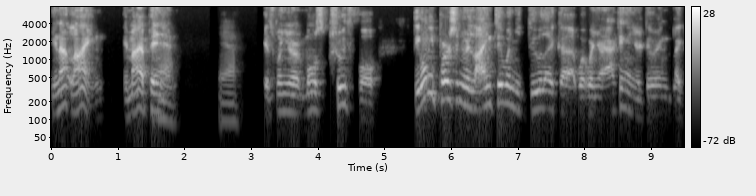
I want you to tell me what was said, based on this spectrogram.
you're not lying, in my opinion. Yeah. It's when you're most truthful. The only person you're lying to when you do like uh, when you're acting and you're doing like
